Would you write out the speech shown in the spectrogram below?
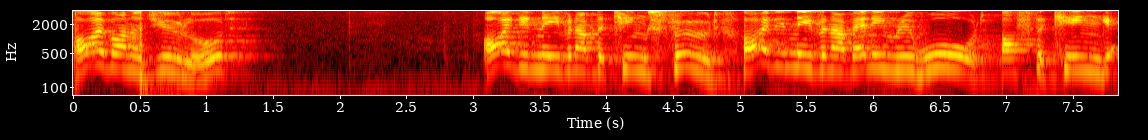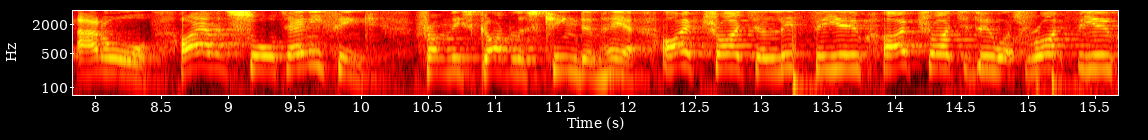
I've honoured you, Lord. I didn't even have the king's food. I didn't even have any reward off the king at all. I haven't sought anything from this godless kingdom here. I've tried to live for you. I've tried to do what's right for you.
